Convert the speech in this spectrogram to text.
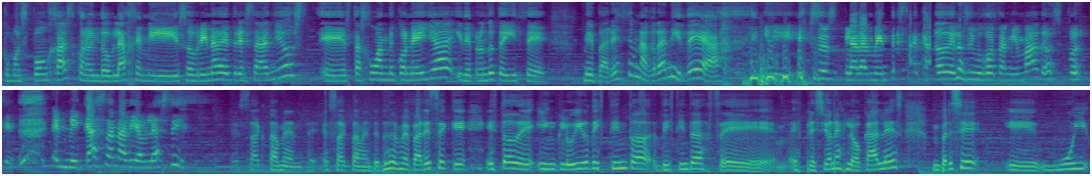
como esponjas con el doblaje. Mi sobrina de tres años, eh, estás jugando con ella y de pronto te dice, me parece una gran idea. Y eso es claramente sacado de los dibujos animados, porque en mi casa nadie habla así. Exactamente, exactamente. Entonces me parece que esto de incluir distintas eh, expresiones locales me parece eh, muy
